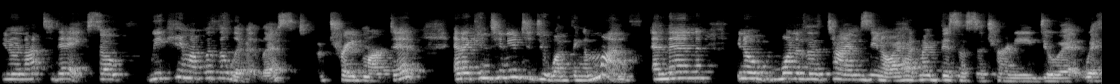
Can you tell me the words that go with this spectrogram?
you know, not today. So we came up with a Live It list, trademarked it, and I continued to do one thing a month. And then, you know, one of the times, you know, I had my business attorney do it with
